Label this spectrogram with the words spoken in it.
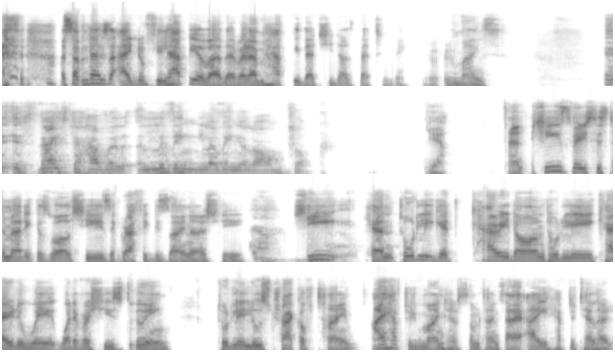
sometimes I don't feel happy about that, but I'm happy that she does that to me. It reminds. It's nice to have a, a living, loving alarm clock. Yeah and she's very systematic as well she's a graphic designer she yeah. she can totally get carried on totally carried away whatever she's doing totally lose track of time. I have to remind her sometimes. I, I have to tell her,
